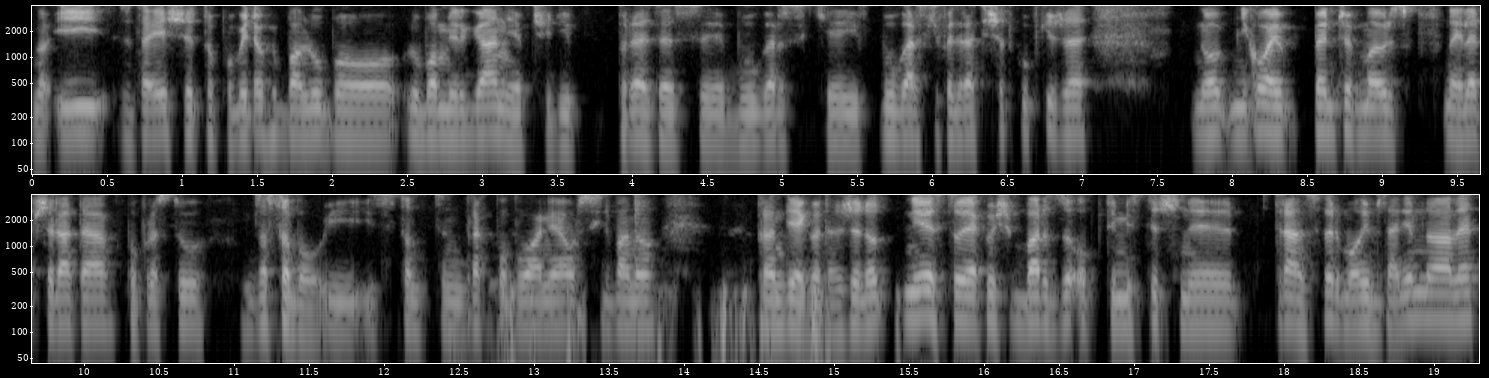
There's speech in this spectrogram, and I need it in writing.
No i zdaje się, to powiedział chyba Lubo, Lubomir Ganiew, czyli prezes y, bułgarskiej, bułgarskiej Federacji Siatkówki, że no, Mikołaj Pęczew ma już najlepsze lata po prostu za sobą i, i stąd ten brak powołania Silvano Prandiego. Także no, nie jest to jakoś bardzo optymistyczny transfer moim zdaniem, no ale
